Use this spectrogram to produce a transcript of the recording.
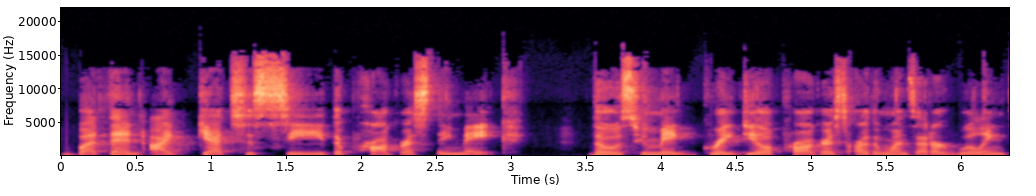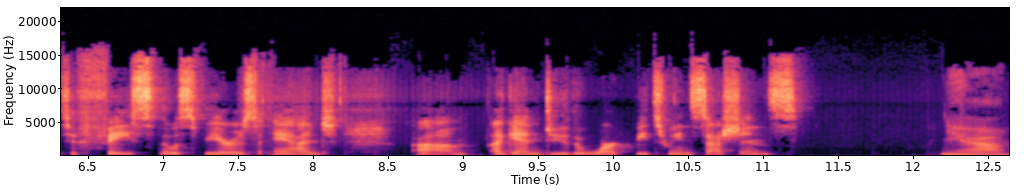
But then I get to see the progress they make. Those who make great deal of progress are the ones that are willing to face those fears and um, again do the work between sessions. Yeah,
